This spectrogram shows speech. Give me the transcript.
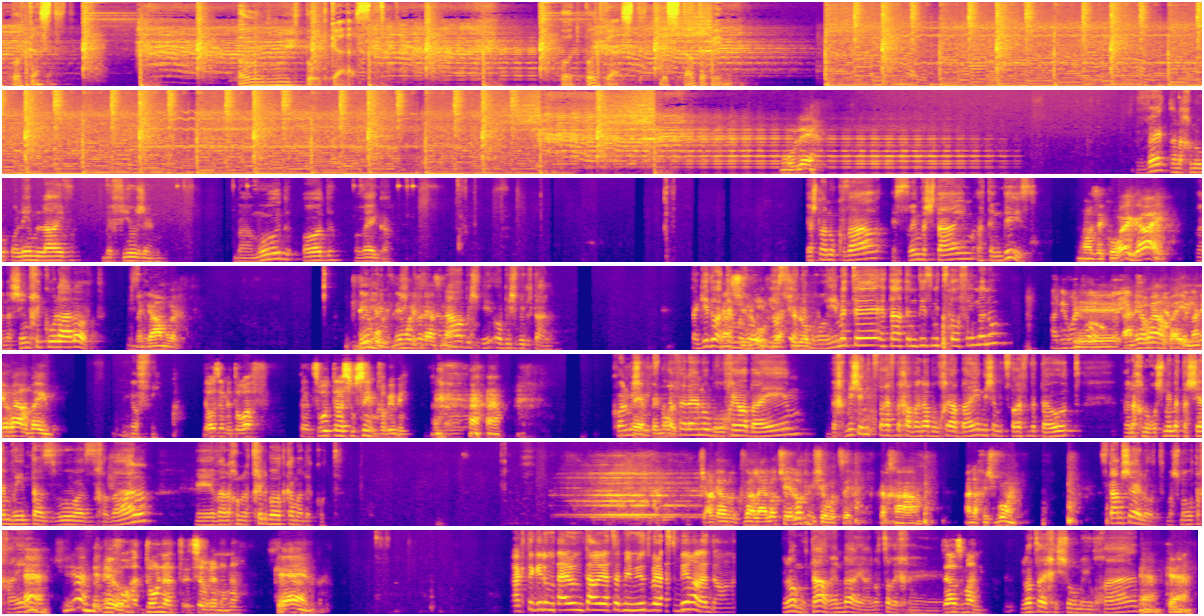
עוד פודקאסט? עוד פודקאסט. עוד פודקאסט לסטארט-אפים. מעולה. ואנחנו עולים לייב בפיוז'ן. בעמוד עוד רגע. יש לנו כבר 22 attendees. מה זה קורה, גיא? אנשים חיכו לעלות. לגמרי. הקדימו, הקדימו לפני הזמן. או בשביל, או בשביל טל. תגידו, אתם רואים, יוסי. אתם רואים את, אה, את ה attendees מצטרפים לנו? אני רואה כבר 40. אה, אני רואה 40, אני רואה 40. יופי. לא, זה מטורף. תעצרו את הסוסים, חביבי. כל מי. שמצטרף אלינו, ברוכים הבאים. מי שמצטרף בכוונה, ברוכים הבאים. מי שמצטרף בטעות, אנחנו רושמים את השם, ואם תעזבו, אז חבל. אה, ואנחנו נתחיל בעוד כמה דקות. אפשר כבר להעלות שאלות, מי שרוצה, ככה, על החשבון. סתם שאלות, משמעות החיים. כן, שיהיה, בדיוק. איפה הדונלד אצל רננה? כן, רק תגידו מתי מותר לי לצאת מ mute ולהסביר על הדון. לא, מותר, אין בעיה, לא צריך, אה, זה הזמן. לא צריך אישור מיוחד. כן, כן.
